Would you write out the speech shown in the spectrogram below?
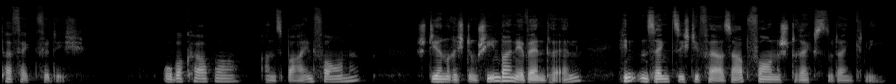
perfekt für dich. Oberkörper ans Bein vorne, Stirn Richtung Schienbein eventuell, hinten senkt sich die Ferse ab, vorne streckst du dein Knie,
